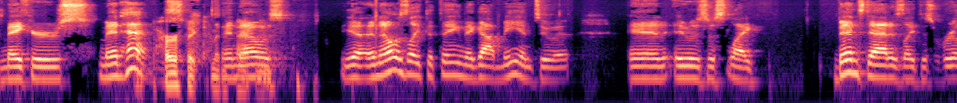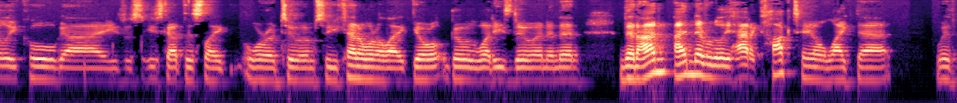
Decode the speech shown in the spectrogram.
Makers Manhattan. Perfect. and that was yeah and that was like the thing that got me into it and it was just like ben's dad is like this really cool guy. He's just he's got this like aura to him so you kind of want to like go go with what he's doing. And then then i i never really had a cocktail like that with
